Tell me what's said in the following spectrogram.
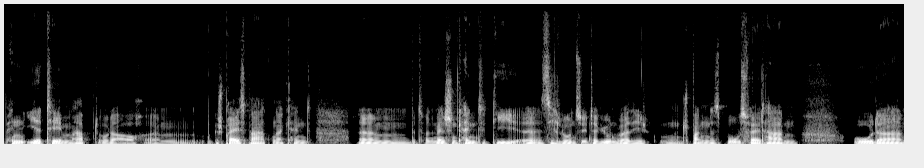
Wenn ihr Themen habt oder auch ähm, Gesprächspartner kennt, ähm, beziehungsweise Menschen kennt, die äh, sich lohnen zu interviewen, weil sie ein spannendes Berufsfeld haben oder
